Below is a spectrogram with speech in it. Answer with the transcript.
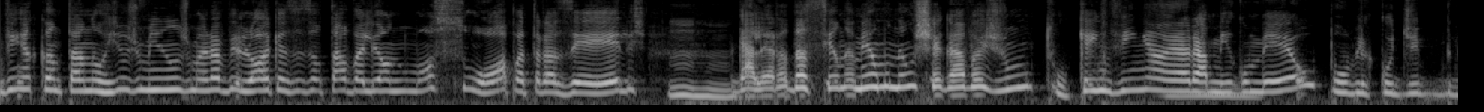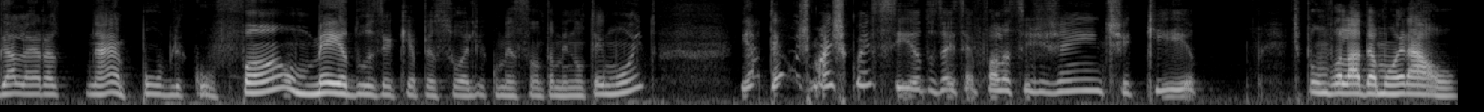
vinha cantar no Rio, os meninos maravilhosos, que às vezes eu tava ali ó, no maior suor pra trazer eles. Uhum. A galera da cena mesmo não chegava junto. Quem vinha era Hum. amigo meu, público de galera, né? Público fã, meia dúzia que a pessoa ali começando também não tem muito. E até os mais conhecidos. Aí você fala assim, gente, que. Tipo, não vou lá dar moral.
